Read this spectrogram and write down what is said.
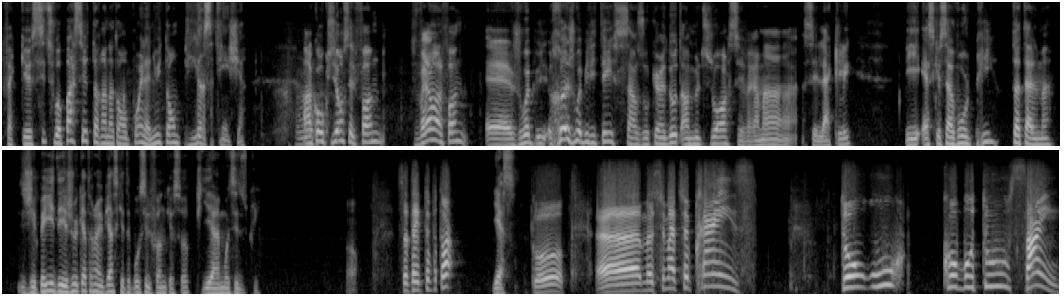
Fait que si tu vas pas essayer de te rendre à ton point, la nuit tombe, puis là, ça devient chiant. En conclusion, c'est le fun. C'est vraiment le fun. Euh, jouabi- rejouabilité, sans aucun doute, en multijoueur, c'est vraiment c'est la clé. Et est-ce que ça vaut le prix? Totalement. J'ai payé des jeux 80$ qui étaient pas aussi le fun que ça, puis à la moitié du prix. Ça t'a été tout pour toi? Yes. Cool. Euh, Monsieur Mathieu Prince, Tohu Kobutu 5.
